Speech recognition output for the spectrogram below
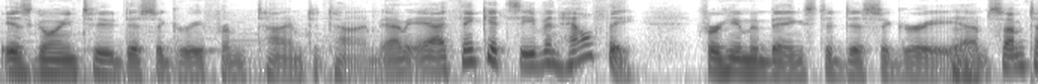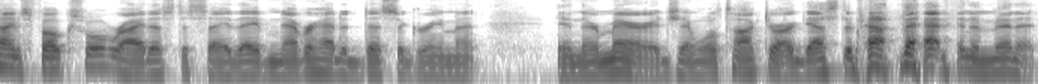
is going to disagree from time to time. I mean, I think it's even healthy for human beings to disagree. Mm-hmm. Um, sometimes folks will write us to say they've never had a disagreement in their marriage, and we'll talk to our guest about that in a minute.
